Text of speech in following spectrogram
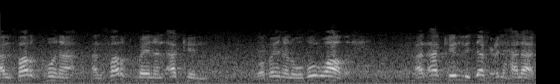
الفرق هنا الفرق بين الأكل وبين الوضوء واضح. الأكل لدفع الهلاك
